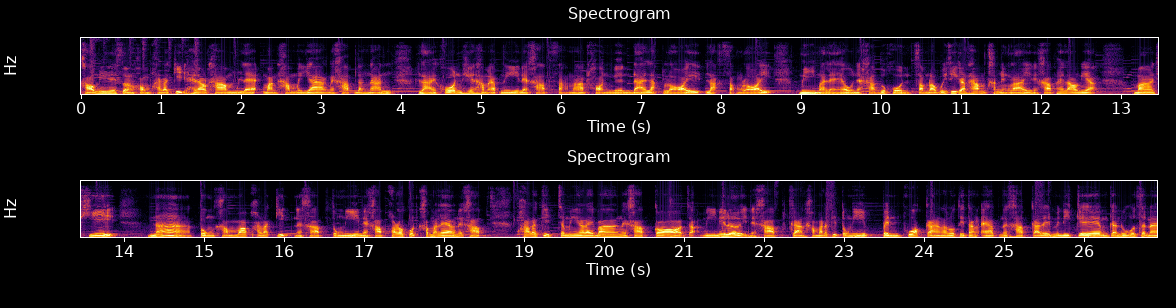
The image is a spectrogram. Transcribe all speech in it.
เขามีในส่วนของภารกิจให้เราทำและมันทำไม่ยากนะครับ ดังนั้นหลายคนที่ทำแอปนี้นะครับสามารถถอนเงินได้หลักร้อย หลัก 200 มีมาแล้วนะครับ ทุกคนสำหรับวิธีการทำทำอย่างไรนะครับ ให้เราเนี่ยมาที่ หน้าตรงคำว่าภารกิจนะครับ ตรงนี้นะครับพอเรากดเข้ามาแล้วนะครับ ภารกิจจะมีอะไรบ้างนะครับ ก็จะมีนี่เลยนะครับ การทำภารกิจตรงนี้เป็นพวกการโหลดติดตั้งแอปนะครับ การเล่นมินิเกม การดูโฆษณา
